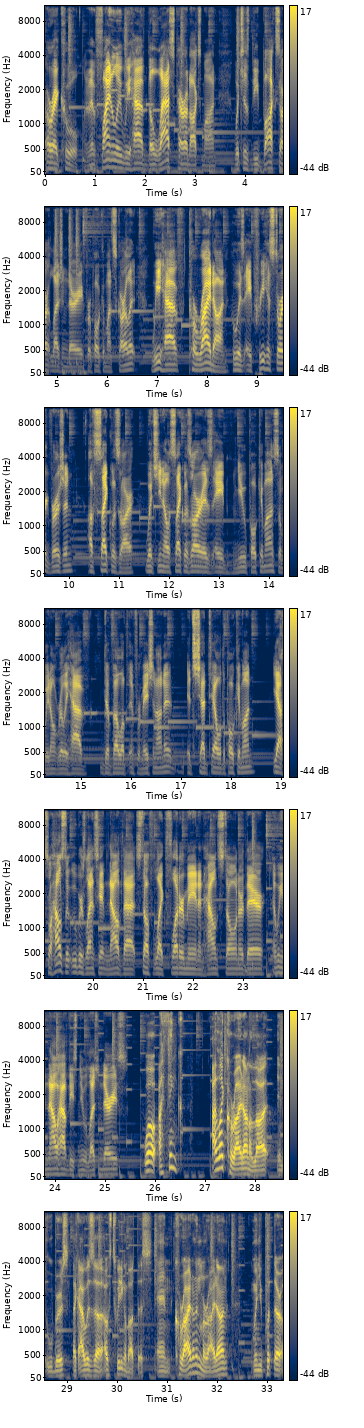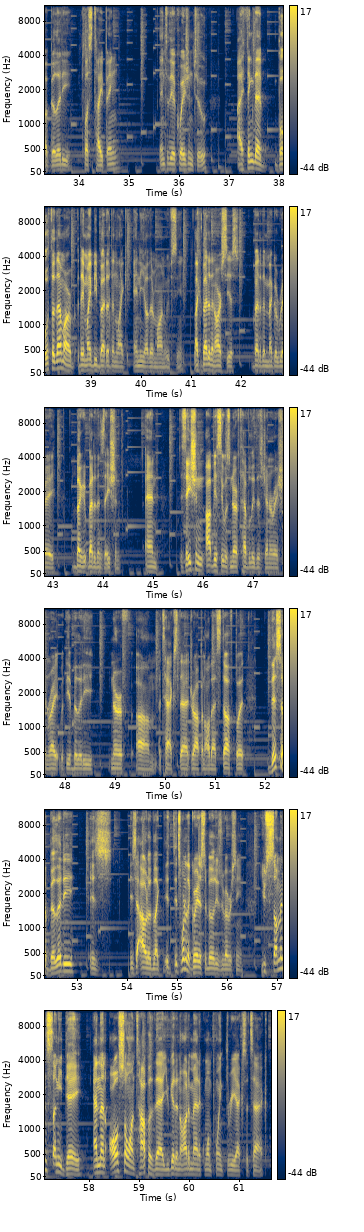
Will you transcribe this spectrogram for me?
All right, cool. And then finally, we have the last Paradox Mon, which is the box art legendary for Pokemon Scarlet. We have Koraidon, who is a prehistoric version of Cyclizar, which, you know, Cyclizar is a new Pokemon, so we don't really have developed information on it. It's Shed Tail the Pokemon. Yeah, so how's the Ubers landscape now that stuff like Flutter Mane and Houndstone are there, and we now have these new legendaries? Well, I think I like Koraidon a lot in Ubers. Like I was uh, I was tweeting about this, and Koraidon and Miraidon, when you put their ability plus typing into the equation too, I think that both of them are they might be better than like any other mon we've seen. Like better than Arceus, better than Mega Ray, better, better than Zacian. And Zacian obviously was nerfed heavily this generation, right? With the ability nerf, um, attack stat drop, and all that stuff. But this ability is is out of like it, it's one of the greatest abilities we've ever seen. You summon Sunny Day, and then also on top of that, you get an automatic 1.3x attack.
